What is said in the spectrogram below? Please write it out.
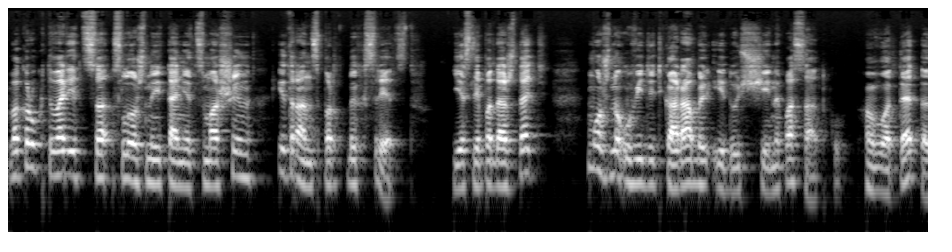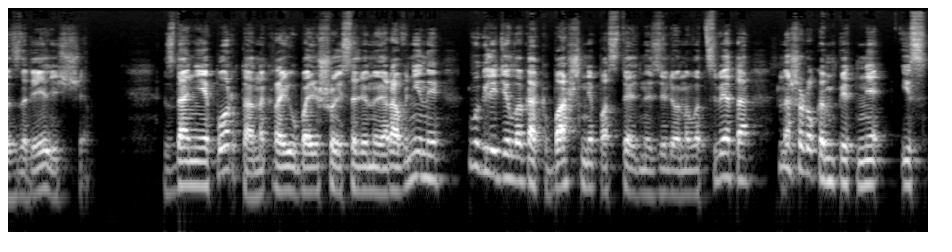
Вокруг творится сложный танец машин и транспортных средств. Если подождать, можно увидеть корабль, идущий на посадку. Вот это зрелище! Здание порта на краю большой соляной равнины выглядело как башня пастельно-зеленого цвета на широком пятне из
